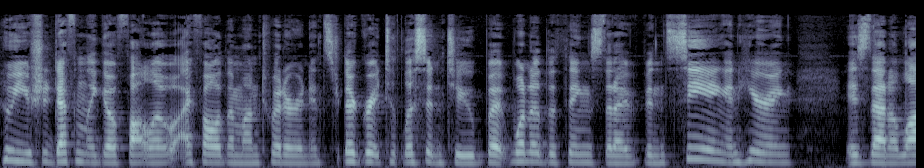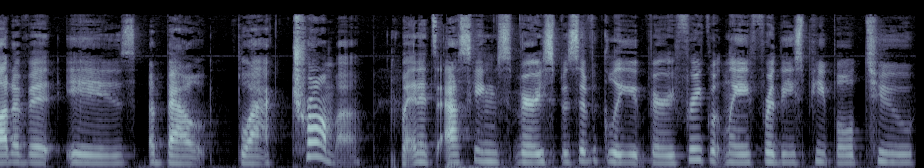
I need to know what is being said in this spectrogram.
who you should definitely go follow. I follow them on Twitter and it's they're great to listen to, but one of the things that I've been seeing and hearing is that a lot of it is about black trauma. And it's asking very specifically, very frequently for these people to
